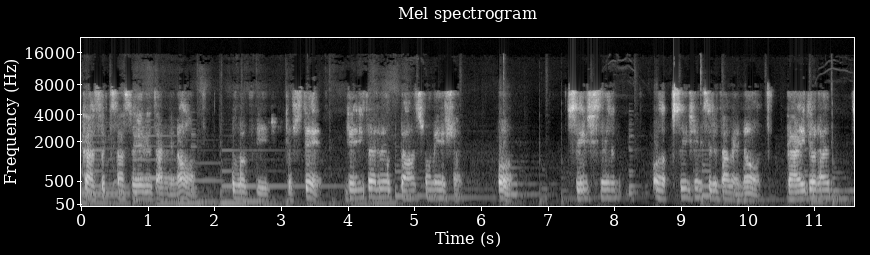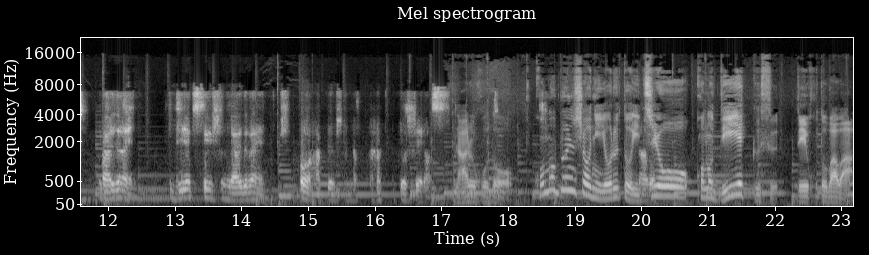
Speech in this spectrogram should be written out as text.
加速させるための動きとして、デジタルトランスフォーメーションを推進を推進するためのガイドライン、ガイドライン、DX 推進ガイドラインを発表し発表しています。なるほど。この文章によると一応この DX っていう言葉は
